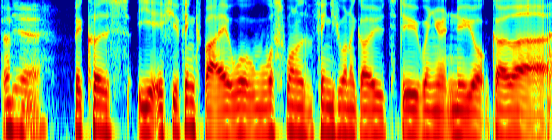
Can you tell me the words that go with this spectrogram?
definitely. Yeah. Because y- if you think about it, wha- what's one of the things you want to go to do when you're in New York? Go, uh,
